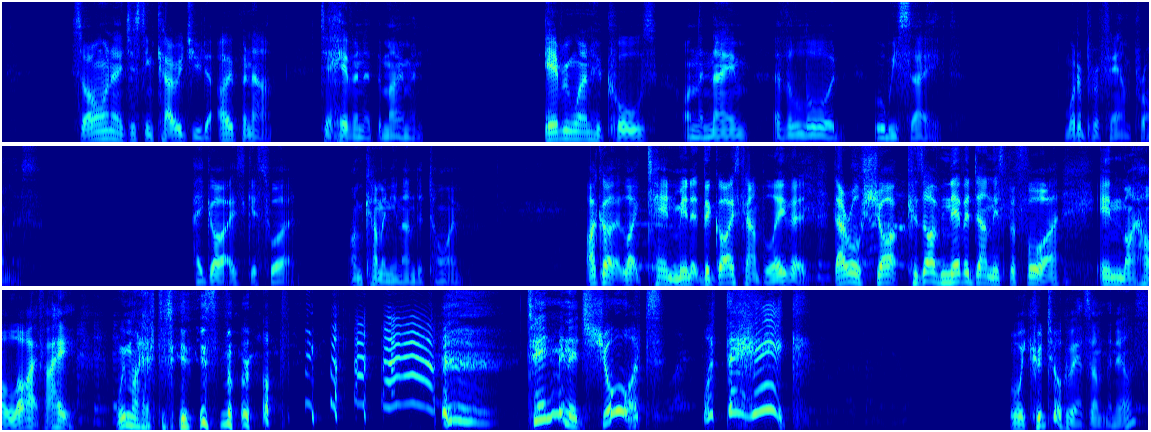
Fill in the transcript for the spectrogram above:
So I want to just encourage you to open up to heaven at the moment. Everyone who calls on the name of the Lord will be saved. What a profound promise. Hey guys, guess what? I'm coming in under time. I got like 10 minutes. The guys can't believe it. They're all shocked because I've never done this before in my whole life. Hey, we might have to do this more often. 10 minutes short? What the heck? We could talk about something else.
